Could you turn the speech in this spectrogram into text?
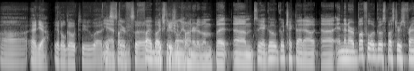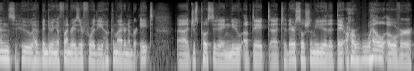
Uh, and yeah, it'll go to uh, his yeah, if they're uh, five bucks, there's only a hundred of them. But um, so yeah, go go check that out. Uh, and then our Buffalo Ghostbusters friends who have been doing a fundraiser for the Hook and Ladder number eight. Uh, just posted a new update uh, to their social media that they are well over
